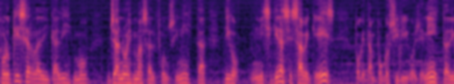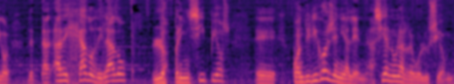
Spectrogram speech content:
porque ese radicalismo ya no es más alfonsinista, digo, ni siquiera se sabe qué es, porque tampoco es irigoyenista, digo, ha dejado de lado los principios eh, cuando Irigoyen y Alén hacían una revolución,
